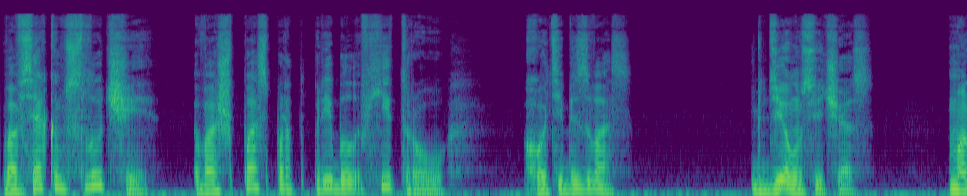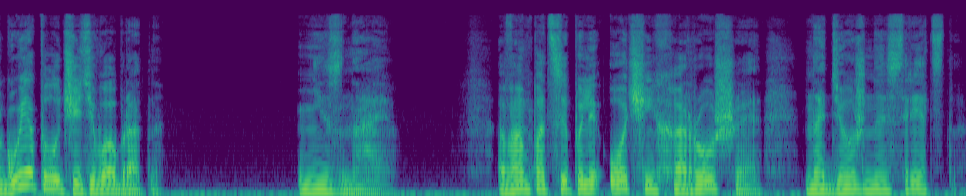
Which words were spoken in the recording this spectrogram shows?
Во всяком случае, ваш паспорт прибыл в Хитроу, хоть и без вас. Где он сейчас? Могу я получить его обратно? Не знаю. Вам подсыпали очень хорошее, надежное средство.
